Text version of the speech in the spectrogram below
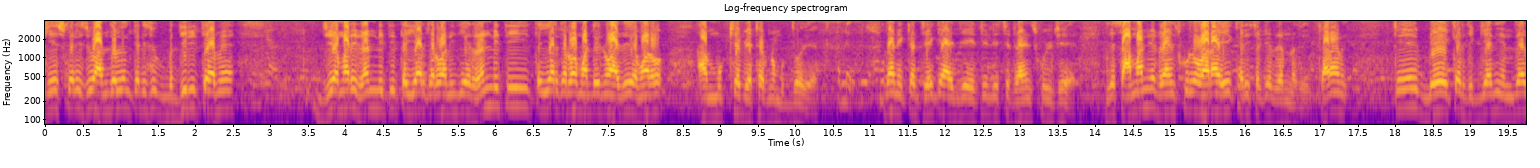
કેસ કરીશું, આંદોલન કરીશું, બધી રીતે અમે જે અમારી રણનીતિ તૈયાર કરવાની છે એ રણનીતિ તૈયાર કરવા માટેનો આજે અમારો આ મુખ્ય બેઠકનો મુદ્દો છે મુદ્દાને એક જ છે કે આ જે એટીડીસી ડ્રાઇવિંગ સ્કૂલ છે જે સામાન્ય ડ્રાઇવિંગ સ્કૂલોવાળા એ કરી શકે તેમ નથી કારણ કે બે એકર જગ્યાની અંદર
